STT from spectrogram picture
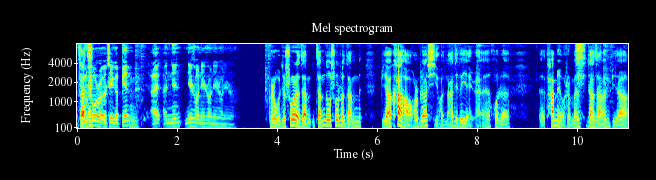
咱们说说这个编，哎哎，您您说您说您说您说，不是，我就说了，咱们咱们都说说咱们。比较看好或者比较喜欢哪几个演员，或者呃，他们有什么让咱们比较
